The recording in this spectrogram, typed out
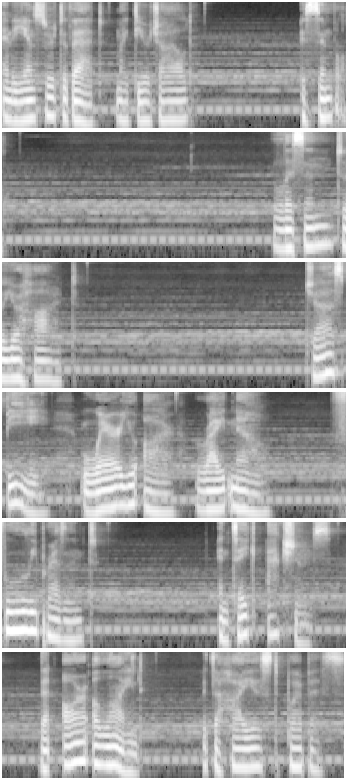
And the answer to that, my dear child, is simple. Listen to your heart. Just be where you are right now, fully present, and take actions that are aligned with the highest purpose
